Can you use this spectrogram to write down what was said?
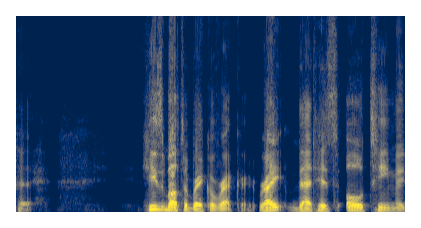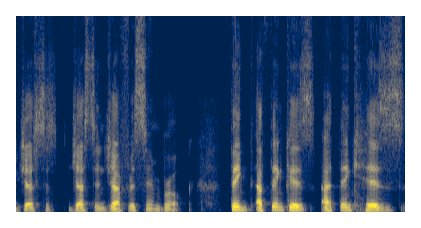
he's about to break a record, right? That his old teammate Justin Justin Jefferson broke think I think his I think his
